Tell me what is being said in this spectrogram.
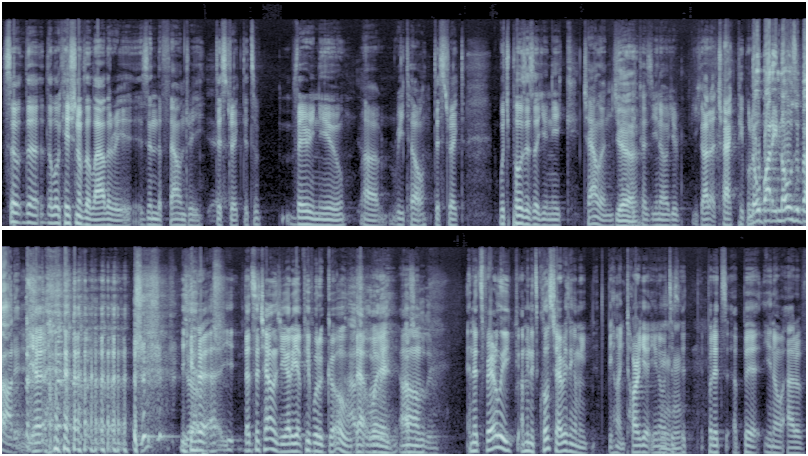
So the the location of the lathery is in the Foundry district. It's a very new uh, retail district, which poses a unique challenge. Yeah. Because you know you you got to attract people. to- Nobody knows about it. yeah. you Yeah. gotta. Uh, you, that's a challenge. You got to get people to go that way. Um, Absolutely. and it's fairly. I mean, it's close to everything. I mean, it's behind Target. You know, it's Mhm. just, it, but it's a bit. You know, out of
